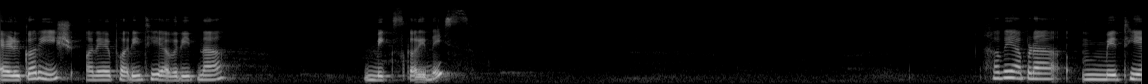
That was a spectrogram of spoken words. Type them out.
એડ કરીશ અને ફરીથી આવી રીતના મિક્સ કરી દઈશ. હવે આપણા મેથી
